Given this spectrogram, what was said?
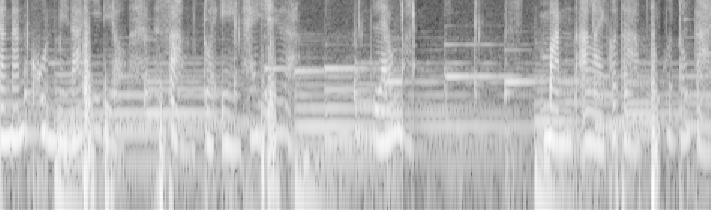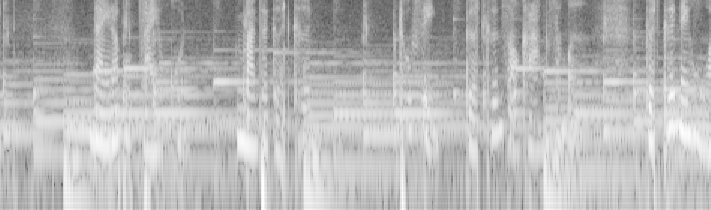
ดังนั้นคุณมีหน้าที่เดียว สั่งตัวเองให้เชื่อ แล้วมัน มันอะไรก็ตามที่คุณต้องการ ในระบบใจของคุณ มันจะเกิดขึ้น ทุกสิ่งเกิดขึ้นสองครั้งเสมอ เกิดขึ้นในหัว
